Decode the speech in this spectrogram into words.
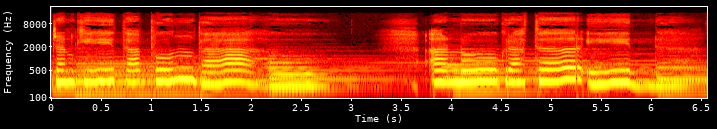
dan kita pun tahu Anugerah terindah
